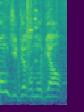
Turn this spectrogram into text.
攻击这个目标。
